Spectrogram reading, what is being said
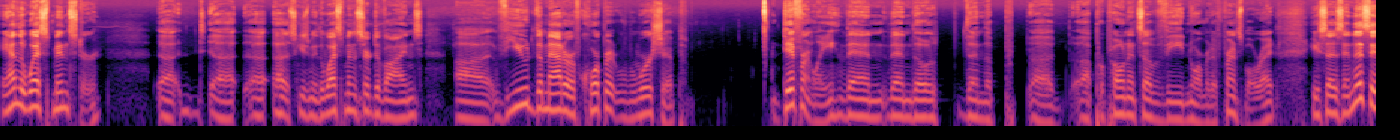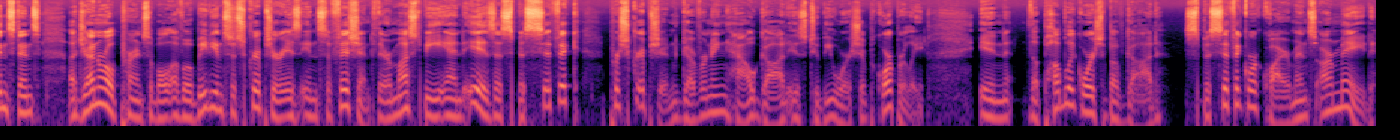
and the Westminster uh, uh, uh, uh, excuse me, the Westminster divines uh, viewed the matter of corporate worship differently than than those than the uh, uh, proponents of the normative principle. Right? He says in this instance, a general principle of obedience to Scripture is insufficient. There must be and is a specific prescription governing how God is to be worshipped corporately. In the public worship of God, specific requirements are made.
